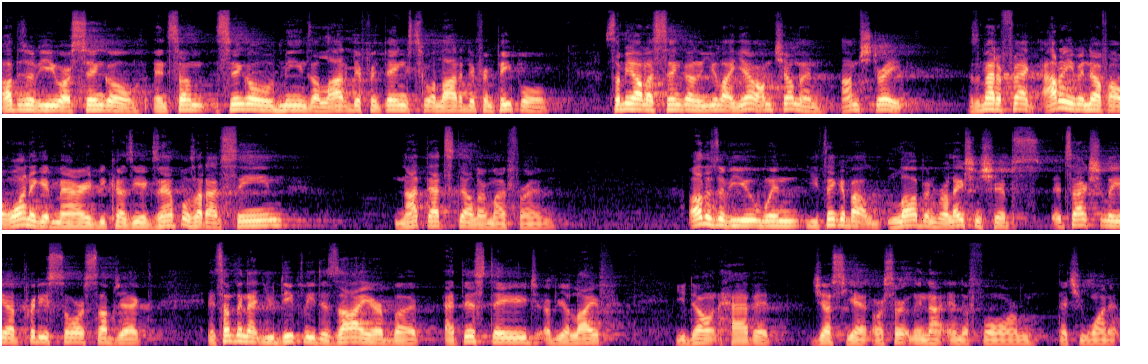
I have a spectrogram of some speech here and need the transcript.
Others of you are single, and some single means a lot of different things to a lot of different people. Some of y'all are single and you're like, yo, I'm chilling, I'm straight. As a matter of fact, I don't even know if I want to get married because the examples that I've seen, not that stellar, my friend. Others of you, when you think about love and relationships, it's actually a pretty sore subject. It's something that you deeply desire, but at this stage of your life, you don't have it just yet, or certainly not in the form that you want it.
